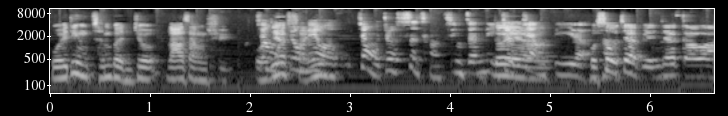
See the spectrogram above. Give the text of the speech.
我一定成本就拉上去，这样我就没有，这样我就市场竞争力就降低了。啊、我售价比人家高啊，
